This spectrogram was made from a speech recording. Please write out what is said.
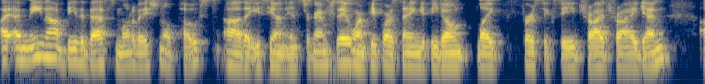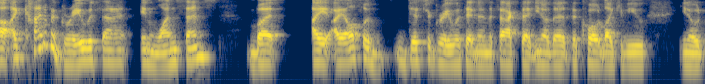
I, I, may not be the best motivational post uh, that you see on instagram today where people are saying if you don't like first succeed try try again uh, i kind of agree with that in one sense but I, I also disagree with it in the fact that you know the the quote like if you you know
